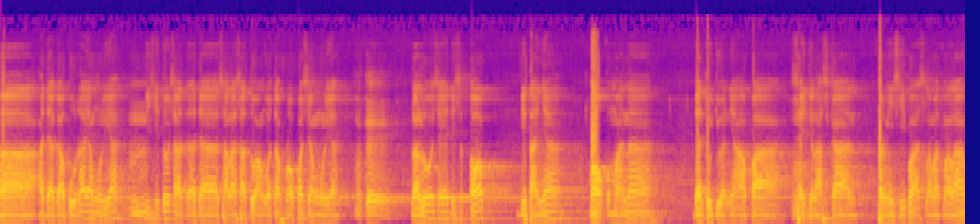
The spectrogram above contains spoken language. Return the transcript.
Eh, ada gapura yang mulia. Hmm. Di situ saat ada salah satu anggota propos yang mulia. Oke. Lalu saya di stop, ditanya mau ke mana dan tujuannya apa. Saya jelaskan, permisi Pak, selamat malam.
